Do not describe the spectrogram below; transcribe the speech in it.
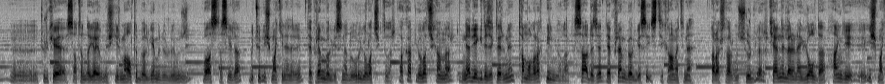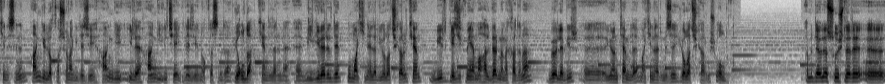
Türkiye satında yayılmış 26 bölge müdürlüğümüz vasıtasıyla bütün iş makineleri deprem bölgesine doğru yola çıktılar. Fakat yola çıkanlar nereye gideceklerini tam olarak bilmiyorlardı. Sadece deprem bölgesi istikametine araçlarını sürdüler. Kendilerine yolda hangi e, iş makinesinin hangi lokasyona gideceği, hangi ile hangi ilçeye gideceği noktasında yolda kendilerine e, bilgi verildi. Bu makineleri yola çıkarırken bir gecikmeye mahal vermemek adına böyle bir e, yöntemle makinelerimizi yola çıkarmış olduk. Tabii devlet su işleri e,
